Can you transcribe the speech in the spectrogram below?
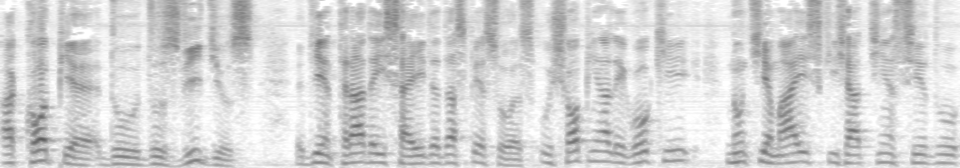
a cópia do, dos vídeos de entrada e saída das pessoas. O shopping alegou que não tinha mais, que já tinha sido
